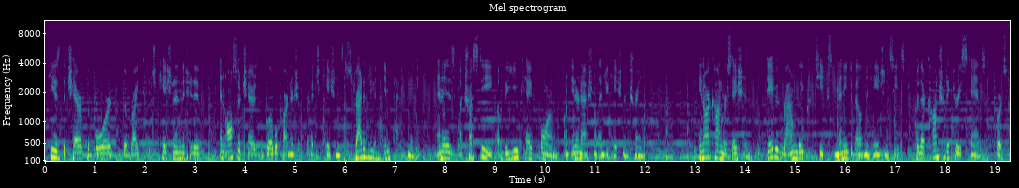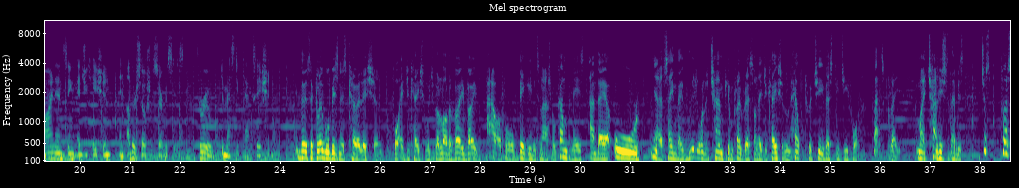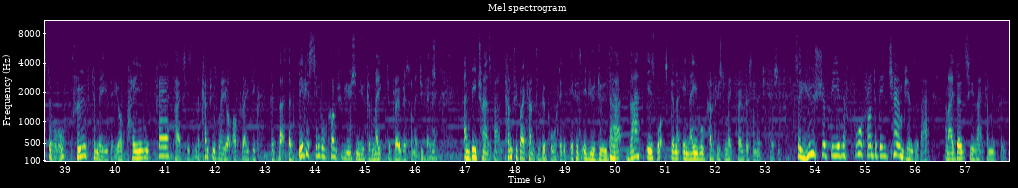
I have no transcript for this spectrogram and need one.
He is the chair of the board of the Right to Education Initiative and also chairs the Global Partnership for Education's Strategy and Impact Committee and is a trustee of the UK Forum on International Education and Training. In our conversation, David roundly critiques many development agencies for their contradictory stance towards financing education and other social services through domestic taxation there's a global business coalition for education, which has got a lot of very, very powerful, big international companies, and they are all, you know, saying they really want to champion progress on education and help to achieve SDG 4. That's great. My challenge to them is just first of all, prove to me that you're paying fair taxes in the countries where you're operating, because that's the biggest single contribution you can make to progress on education and be transparent, country by country reporting, because if you do that, that is what's going to enable countries to make progress on education. So you should be in the forefront of being champions of that, and I don't see that coming through.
